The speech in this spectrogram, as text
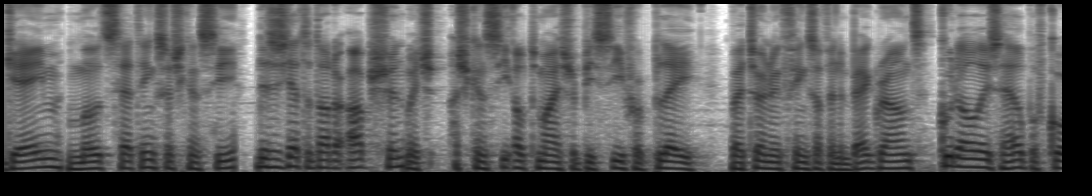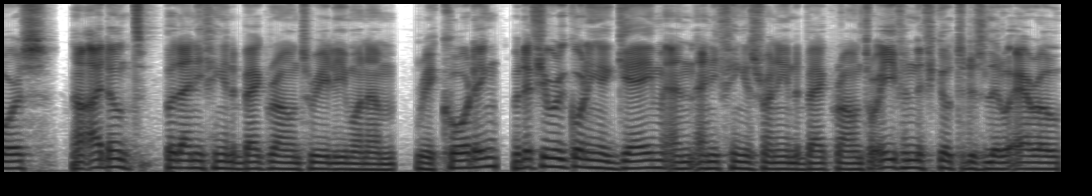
game mode settings as you can see. This is yet another option which as you can see optimize your PC for play by turning things off in the background. Could always help of course. Now I don't put anything in the background really when I'm recording but if you're recording a game and anything is running in the background or even if you go to this little arrow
